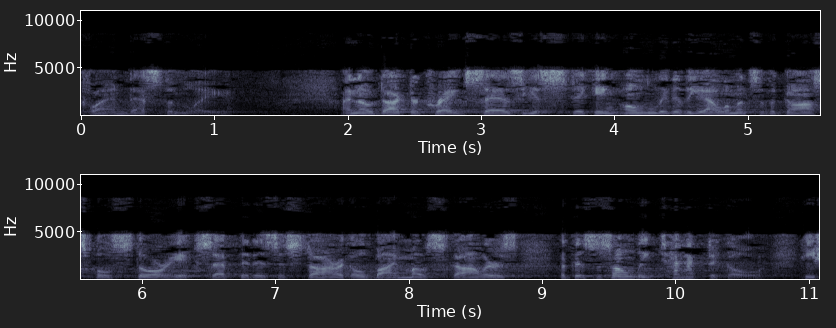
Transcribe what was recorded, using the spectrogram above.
clandestinely. I know Dr. Craig says he is sticking only to the elements of the gospel story accepted as historical by most scholars, but this is only tactical. He's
